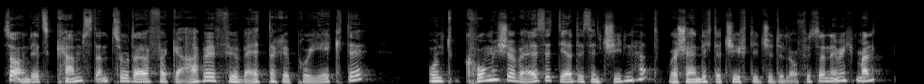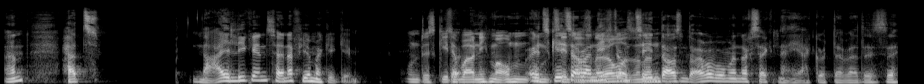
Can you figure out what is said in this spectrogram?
So, und jetzt kam es dann zu der Vergabe für weitere Projekte. Und komischerweise, der das entschieden hat, wahrscheinlich der Chief Digital Officer nehme ich mal an, hat naheliegend seiner Firma gegeben. Und es geht aber nicht mal um, um Jetzt geht es 10.000 aber nicht Euro, um sondern 10.000 Euro, wo man noch sagt, naja, gut, aber das, äh,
